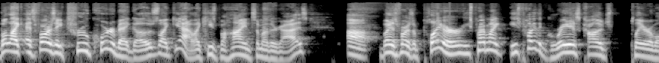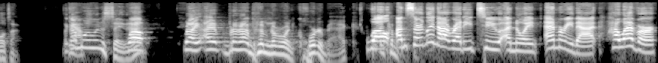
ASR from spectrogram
but like as far as a true quarterback goes, like yeah, like he's behind some other guys. Uh, but as far as a player, he's probably my he's probably the greatest college player of all time. Like I'm willing to say that. Well- but I, but I'm not put him number one quarterback. Well, I'm certainly not ready to anoint Emory that. However,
